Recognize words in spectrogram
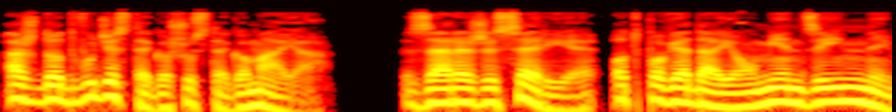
aż do 26 maja. Za reżyserię odpowiadają m.in.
